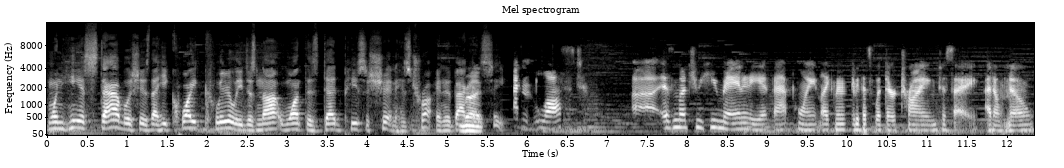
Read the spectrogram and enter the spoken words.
when he establishes that he quite clearly does not want this dead piece of shit in his truck in the back of his seat? hadn't lost uh, as much humanity at that point. Like maybe that's what they're trying to say. I don't know.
